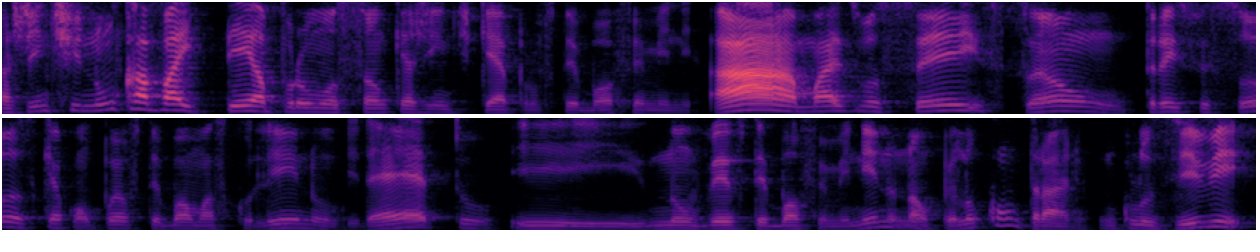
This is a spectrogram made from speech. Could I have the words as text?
a gente nunca vai ter a promoção que a gente quer para o futebol feminino. Ah, mas vocês são três pessoas que acompanham o futebol masculino direto e não vê futebol feminino? Não, pelo contrário. Inclusive,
